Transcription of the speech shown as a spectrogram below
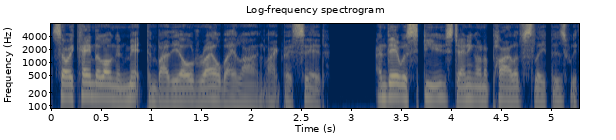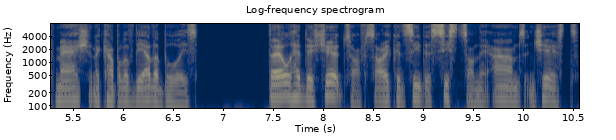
So I came along and met them by the old railway line, like they said, and there was Spew standing on a pile of sleepers with Mash and a couple of the other boys. They all had their shirts off so I could see the cysts on their arms and chests.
